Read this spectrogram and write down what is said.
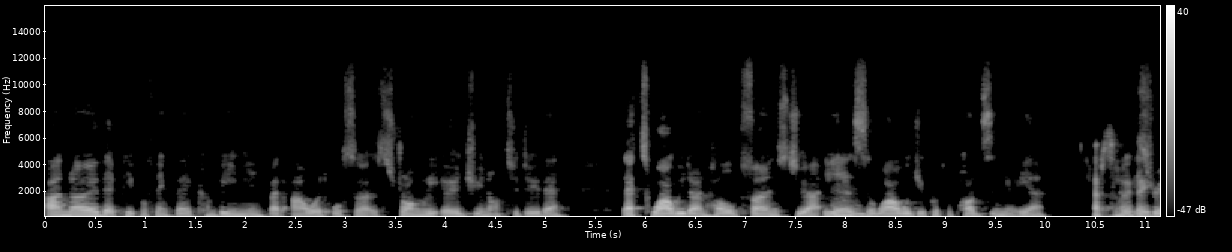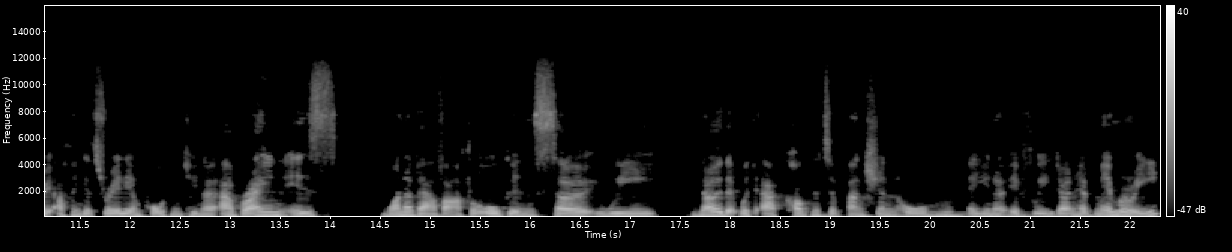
I know that people think they're convenient, but I would also strongly urge you not to do that. That's why we don't hold phones to our ears. Mm. So why would you put the pods in your ear? Absolutely. Re- I think it's really important. You know, our brain is one of our vital organs. So we know that without cognitive function, or you know, if we don't have memory,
